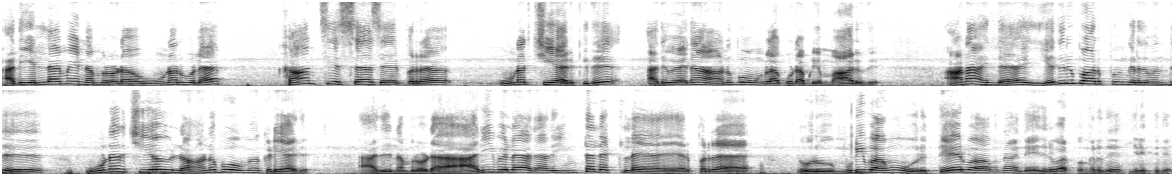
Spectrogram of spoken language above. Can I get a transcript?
அது எல்லாமே நம்மளோட உணர்வில் கான்சியஸாக செயற்படுற உணர்ச்சியாக இருக்குது. அதுவே தான் அனுபவங்களாக கூட அப்படியே மாறுது. ஆனால் இந்த எதிர்பார்ப்புங்கிறது வந்து உணர்ச்சியோ இல்லை அனுபவமோ கிடையாது. அது நம்மளோட அறிவில் அதாவது இன்டலெக்டில் ஏற்படுற ஒரு முடிவாகவும் ஒரு தேர்வாகவும் தான் இந்த எதிர்பார்ப்புங்கிறது இருக்குது.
